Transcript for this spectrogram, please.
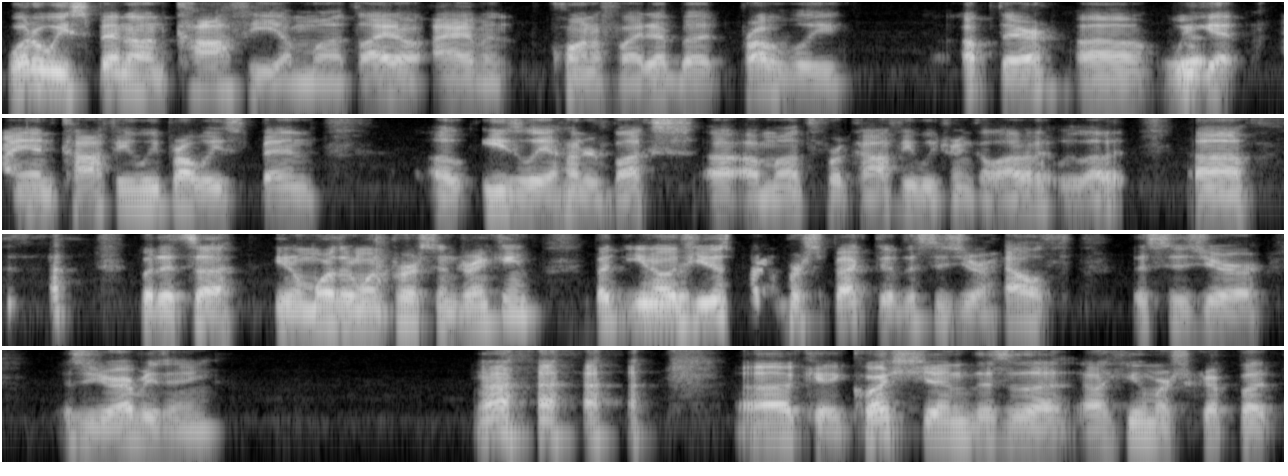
what do we spend on coffee a month i don't i haven't quantified it but probably up there uh, we yeah. get high-end coffee we probably spend uh, easily a hundred bucks uh, a month for coffee. We drink a lot of it. We love it. Uh, but it's a, you know, more than one person drinking. But, you know, mm-hmm. if you just put in perspective, this is your health. This is your, this is your everything. okay. Question. This is a, a humor script, but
